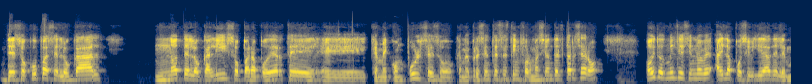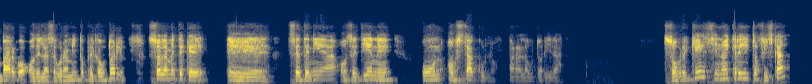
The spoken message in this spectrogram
desocupas el local, no te localizo para poderte eh, que me compulses o que me presentes esta información del tercero, Hoy 2019 hay la posibilidad del embargo o del aseguramiento precautorio, solamente que eh, se tenía o se tiene un obstáculo para la autoridad. ¿Sobre qué? Si no hay crédito fiscal.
